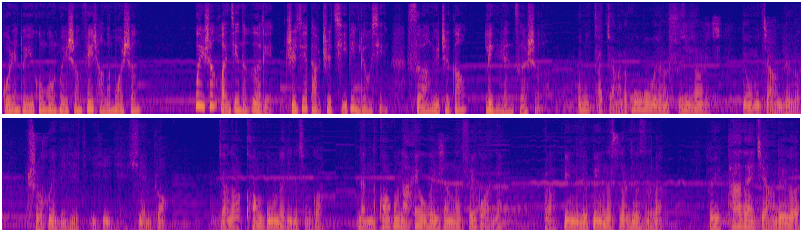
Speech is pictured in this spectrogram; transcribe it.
国人对于公共卫生非常的陌生，卫生环境的恶劣直接导致疾病流行，死亡率之高令人啧舌。他讲的公共卫生实际上是给我们讲这个社会的一些一些现状。讲到矿工的这个情况，那矿工哪有卫生啊？谁管呢？是吧？病了就病了，死了就死了。所以他在讲这个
